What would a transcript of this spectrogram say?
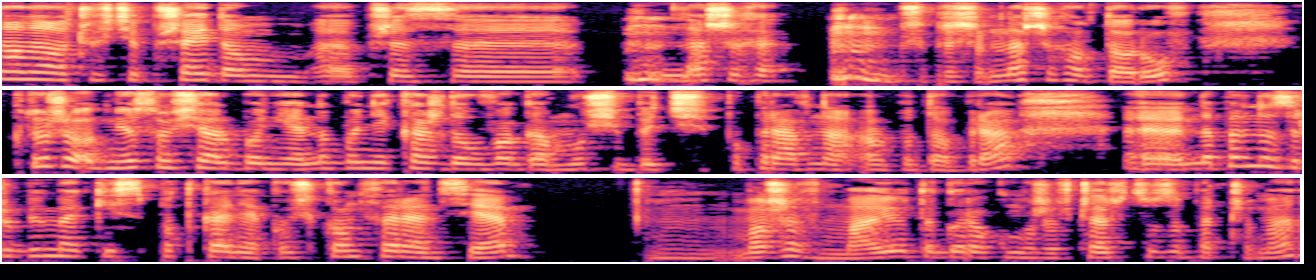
no one oczywiście przejdą przez naszych, przepraszam, naszych autorów, którzy odniosą się albo nie, no bo nie każda uwaga musi musi być poprawna albo dobra. E, na pewno zrobimy jakieś spotkanie, jakąś konferencję. Mm, może w maju tego roku, może w czerwcu, zobaczymy,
